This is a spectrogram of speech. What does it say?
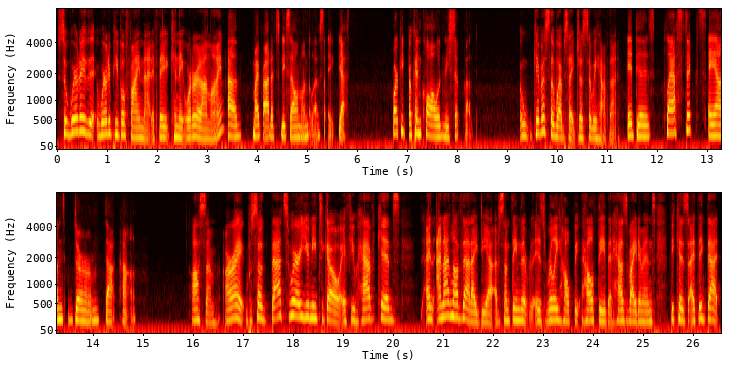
So where do the, where do people find that? If they can they order it online? Um, my products we sell them on the website. Yes, or people can call and we ship them. Oh, give us the website just so we have that. It is plasticsandderm.com. Awesome. All right. So that's where you need to go if you have kids. And and I love that idea of something that is really healthy, healthy that has vitamins because I think that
